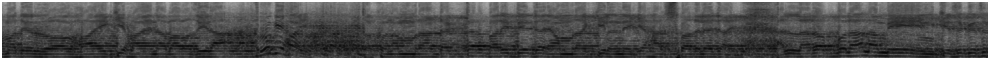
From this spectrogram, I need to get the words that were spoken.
আমাদের রোগ হয়, কি হয় না বাবাজিরা? রোগী হয়। তখন আমরা ডাক্তার বাড়িতে যাই, আমরা ক্লিনিকে হাসপাতালে যাই। আল্লাহ রব্বুল আলামিন কিছু কিছু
